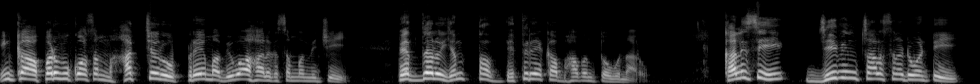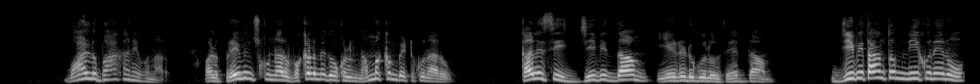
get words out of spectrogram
ఇంకా పరువు కోసం హత్యలు ప్రేమ వివాహాలకు సంబంధించి పెద్దలు ఎంత వ్యతిరేక భావంతో ఉన్నారు. కలిసి జీవించాల్సినటువంటి వాళ్ళు బాగానే ఉన్నారు. వాళ్ళు ప్రేమించుకున్నారు ఒకళ్ళ మీద ఒకళ్ళు నమ్మకం పెట్టుకున్నారు. కలిసి జీవిద్దాం ఏడడుగులు వేద్దాం. జీవితాంతం నీకు నేను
